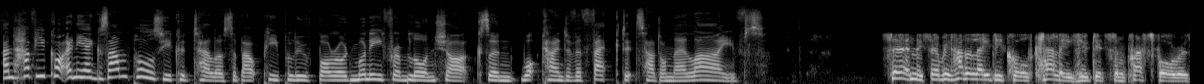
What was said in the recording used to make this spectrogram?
And have you got any examples you could tell us about people who've borrowed money from loan sharks and what kind of effect it's had on their lives? Certainly. So we had a lady called Kelly who did some press for us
